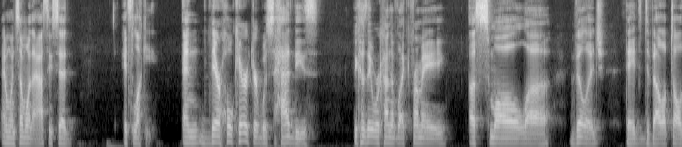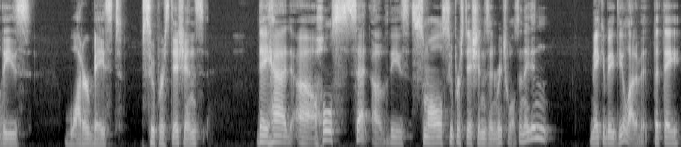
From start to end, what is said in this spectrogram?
and when someone asked, they said, It's lucky. And their whole character was had these because they were kind of like from a a small uh, village they'd developed all these water based superstitions. They had uh, a whole set of these small superstitions and rituals, and they didn't make a big deal out of it, but they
